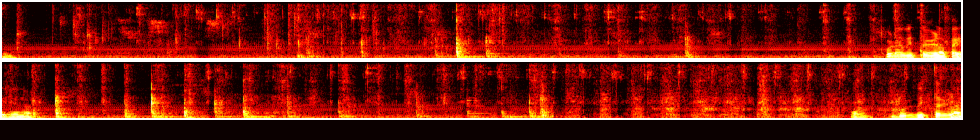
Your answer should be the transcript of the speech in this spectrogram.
हो. थोडा वितळला पाहिजे ना. हो गुळ वितळला.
